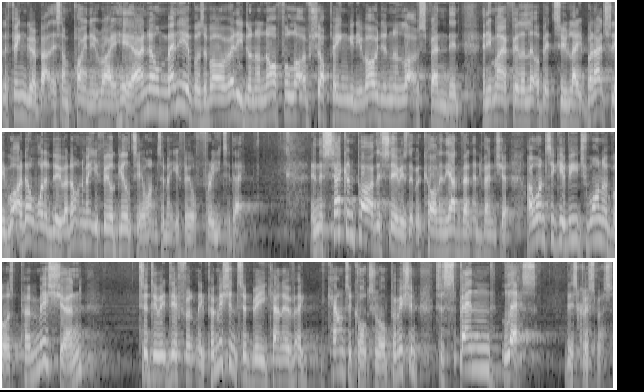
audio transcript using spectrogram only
the finger about this, I'm pointing it right here. I know many of us have already done an awful lot of shopping and you've already done a lot of spending and it might feel a little bit too late. But actually, what I don't want to do, I don't want to make you feel guilty. I want to make you feel free today. In the second part of this series that we're calling the Advent Adventure, I want to give each one of us permission to do it differently, permission to be kind of countercultural, permission to spend less this Christmas.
